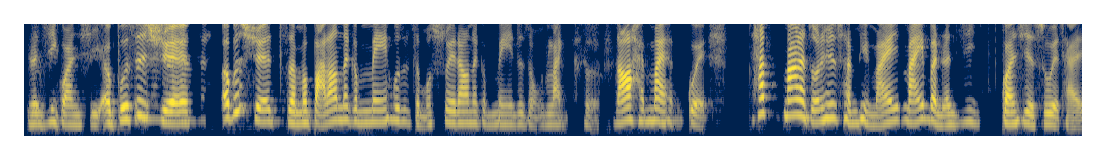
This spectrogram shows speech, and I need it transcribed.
人际关系，而不是学，而不是学怎么把到那个妹，或是怎么睡到那个妹这种烂课，然后还卖很贵。他妈的，昨天去成品买买一本人际关系的书，也才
